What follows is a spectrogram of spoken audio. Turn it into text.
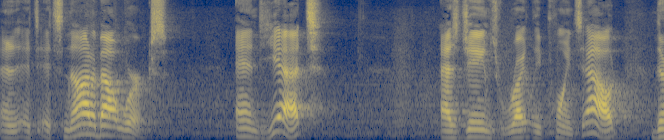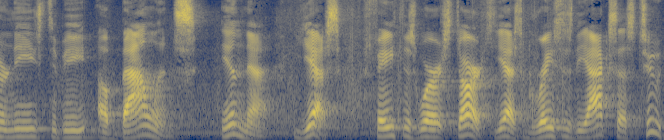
And it, it's not about works. And yet, as James rightly points out, there needs to be a balance in that. Yes, faith is where it starts. Yes, grace is the access to,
